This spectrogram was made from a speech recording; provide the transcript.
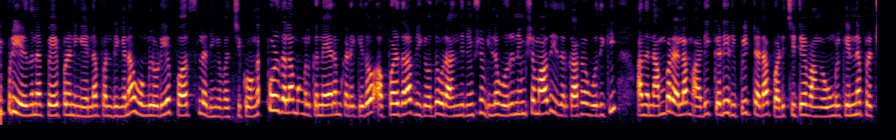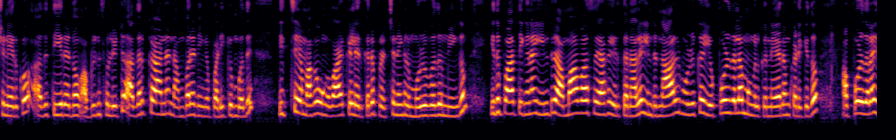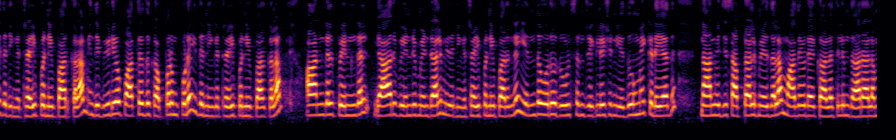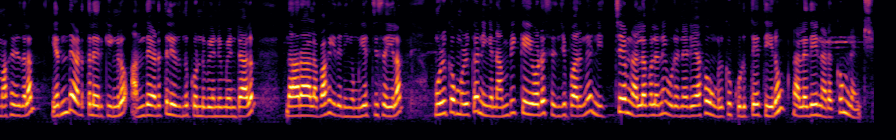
இப்படி எழுதின பேப்பரை நீங்கள் என்ன பண்ணுறீங்கன்னா உங்களுடைய பர்ஸில் நீங்கள் வச்சுக்கோங்க. எப்பொழுதெல்லாம் உங்களுக்கு நேரம் கிடைக்குதோ அப்பொழுதெல்லாம் நீங்கள் வந்து ஒரு அஞ்சு நிமிஷம் இல்லை ஒரு நிமிஷமாவது இதற்காக ஒதுக்கி அந்த நம்பர் எல்லாம் அடிக்கடி ரிப்பீட்டடாக படிச்சுட்டே வாங்க. உங்களுக்கு என்ன பிரச்சனை இருக்கோ அது தீரணும் அப்படின்னு சொல்லிட்டு அதற்கான நம்பரை நீங்கள் படிக்கும்போது நிச்சயமாக உங்கள் வாழ்க்கையில் இருக்கிற பிரச்சனைகள் முழுவதும் நீங்கும். இது பார்த்தீங்கன்னா இன்று அமாவாசையாக இருக்கிறனால இன்று நாள் முழுக்க எப்பொழுதெல்லாம் உங்களுக்கு நேரம் கிடைக்குதோ அப்பொழுதெல்லாம் இதை நீங்கள் ட்ரை பண்ணி பார்க்கலாம். இந்த வீடியோ பார்த்ததுக்கு அப்புறம் கூட இதை நீங்கள் ட்ரை பண்ணி பார்க்கலாம். ஆண்கள் பெண்கள் யார் வேண்டுமென்றாலும் இதை நீங்கள் ட்ரை பண்ணி பாருங்கள் எந்த ஒரு ரூல்ஸ் அண்ட் ரெகுலேஷன் எதுவுமே கிடையாது. நான்வெஜ் சாப்பிட்டாலும் எழுதலாம். மாதவிடாய் காலத்திலும் தாராளமாக எழுதலாம். எந்த இடத்துல இருக்கீங்களோ அந்த இடத்துல இருந்து கொண்டு வேண்டுமென்றாலும் தாராளமாக இதை நீங்கள் முயற்சி செய்யலாம். முழுக்க முழுக்க நீங்கள் நம்பிக்கையோடு செஞ்சு பாருங்கள் நிச்சயம் நல்ல பலனை உடனடியாக உங்களுக்கு கொடுத்தே தீரும். நல்லதே நடக்கும். நன்றி.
